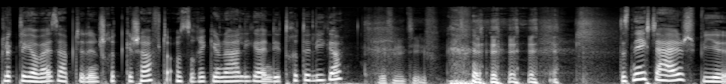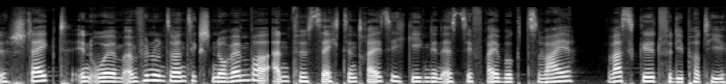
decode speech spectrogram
Glücklicherweise habt ihr den Schritt geschafft aus der Regionalliga in die dritte Liga. Definitiv. Das nächste Heimspiel steigt in Ulm am 25. November an für 16.30 Uhr gegen den SC Freiburg 2. Was gilt für die Partie?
